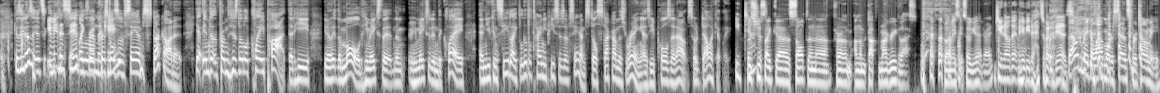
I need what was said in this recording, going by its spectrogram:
because he doesn't. It's You mean can the see sand, like, little from the crystals cave? of sand stuck on it. Yeah, in the, from his little clay pot that he you know the mold he makes the, the he makes it in the clay, and you can see like little tiny pieces of sand still stuck on this ring as he pulls it out so delicately. he It's just like uh, salt in the from on the top of the margarita glass. That's what makes it so good, right? do you know that maybe that's what it is That would make a lot more sense for Tony,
